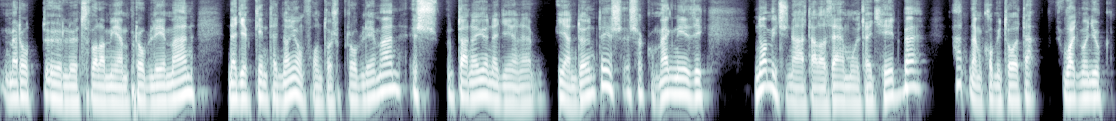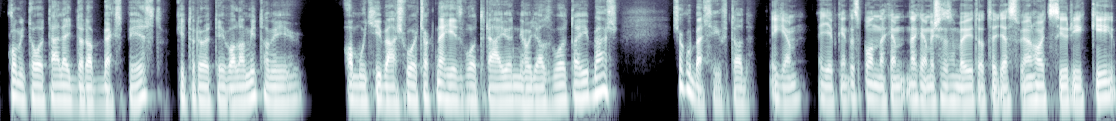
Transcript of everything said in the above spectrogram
mert ott őrlődsz valamilyen problémán, de egyébként egy nagyon fontos problémán, és utána jön egy ilyen, ilyen döntés, és akkor megnézik, na mit csináltál az elmúlt egy hétbe? Hát nem komitoltál, vagy mondjuk komitoltál egy darab backspace-t, kitöröltél valamit, ami amúgy hibás volt, csak nehéz volt rájönni, hogy az volt a hibás, és akkor beszívtad. Igen, egyébként ez pont nekem, nekem is eszembe jutott, hogy ezt olyan hogy szűrik ki,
